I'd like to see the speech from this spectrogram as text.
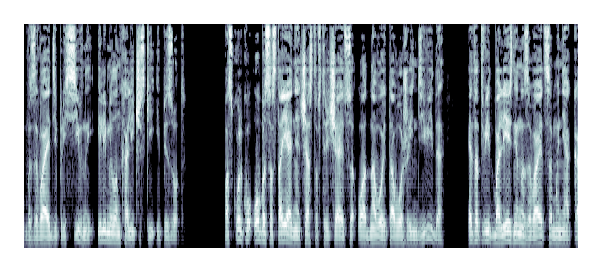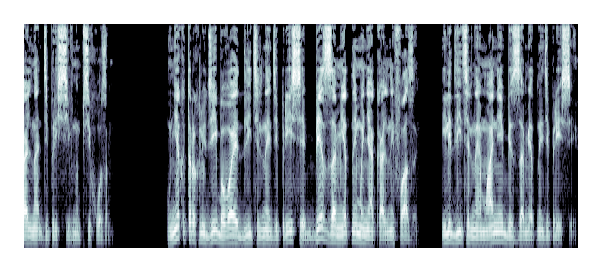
вызывая депрессивный или меланхолический эпизод. Поскольку оба состояния часто встречаются у одного и того же индивида, этот вид болезни называется маниакально-депрессивным психозом. У некоторых людей бывает длительная депрессия без заметной маниакальной фазы, или длительная мания без заметной депрессии.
